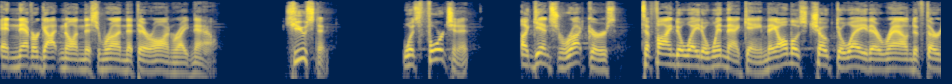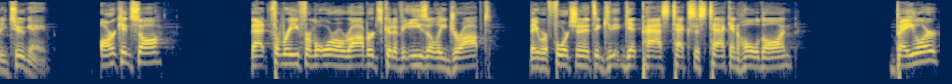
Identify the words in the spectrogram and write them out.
and never gotten on this run that they're on right now. Houston was fortunate against Rutgers to find a way to win that game. They almost choked away their round of 32 game. Arkansas, that three from Oral Roberts could have easily dropped. They were fortunate to get past Texas Tech and hold on. Baylor,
